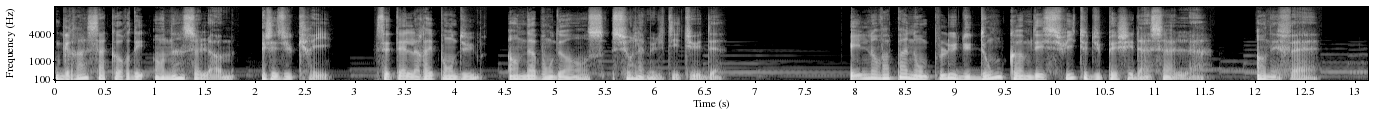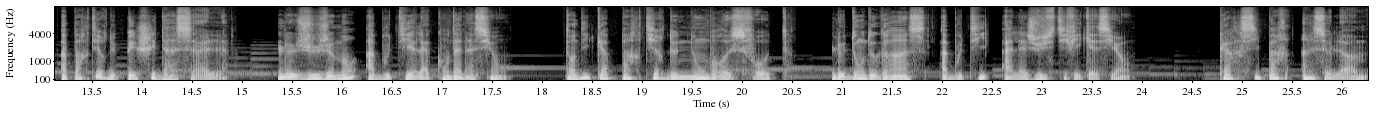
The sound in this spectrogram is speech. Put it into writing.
grâce accordée en un seul homme, Jésus-Christ, s'est-elle répandue en abondance sur la multitude. Et il n'en va pas non plus du don comme des suites du péché d'un seul. En effet, à partir du péché d'un seul, le jugement aboutit à la condamnation tandis qu'à partir de nombreuses fautes, le don de grâce aboutit à la justification. Car si par un seul homme,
